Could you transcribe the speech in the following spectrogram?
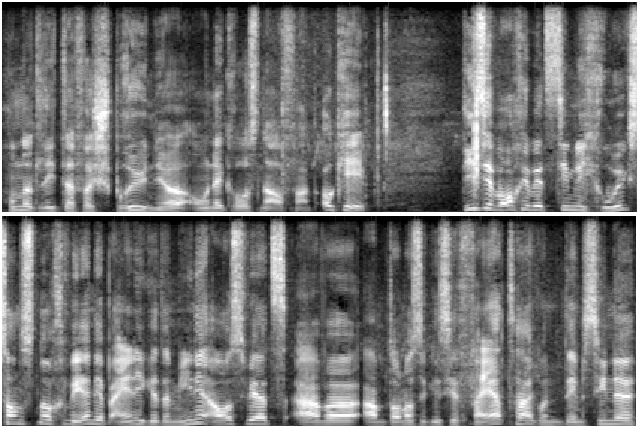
100 Liter versprühen, ja, ohne großen Aufwand. Okay, diese Woche wird es ziemlich ruhig sonst noch werden. Ich habe einige Termine auswärts, aber am Donnerstag ist hier Feiertag und in dem Sinne,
